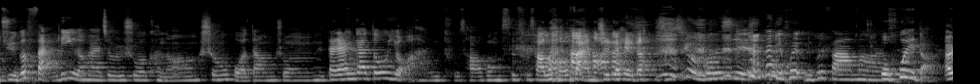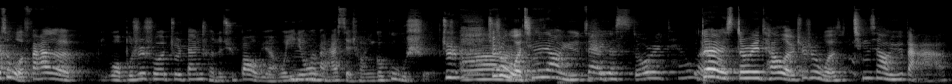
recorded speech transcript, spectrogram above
举个反例的话，就是说，可能生活当中大家应该都有啊，你吐槽公司、吐槽老板之类的。这种东西，那你会你会发吗？我会的，而且我发的，我不是说就是单纯的去抱怨，我一定会把它写成一个故事，就是、啊就是我倾向于在一个 storyteller，对 storyteller，就是我倾向于把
